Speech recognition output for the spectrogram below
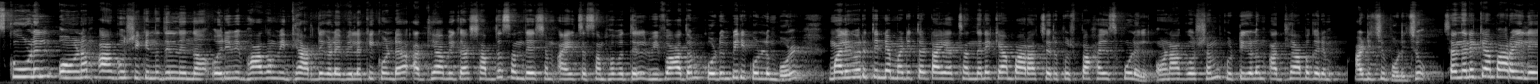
സ്കൂളിൽ ഓണം ആഘോഷിക്കുന്നതിൽ നിന്ന് ഒരു വിഭാഗം വിദ്യാർത്ഥികളെ വിലക്കിക്കൊണ്ട് അധ്യാപിക ശബ്ദ സന്ദേശം അയച്ച സംഭവത്തിൽ വിവാദം കൊടുമ്പിരി കൊള്ളുമ്പോൾ മലയോരത്തിന്റെ മടിത്തട്ടായ ചന്ദനക്കാമ്പാറ ചെറുപുഷ്പ ഹൈസ്കൂളിൽ ഓണാഘോഷം കുട്ടികളും അധ്യാപകരും അടിച്ചുപൊളിച്ചു. ചന്ദനക്കാമ്പാറയിലെ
